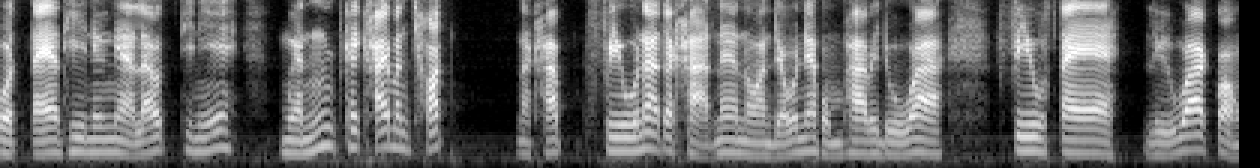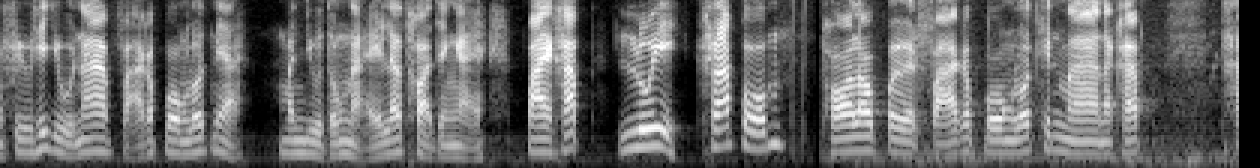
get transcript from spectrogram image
กดแต่ทีนึงเนี่ยแล้วทีนี้เหมือนคล้าย ๆ มันช็อตนะครับฟิลน่าจะขาดแน่นอนเดี๋ยววันนี้ผมพาไปดูว่าฟิลแต่หรือว่ากล่องฟิลที่อยู่หน้าฝากระโปรงรถเนี่ย มันอยู่ตรงไหนแล้วถอดยังไง ไปครับ ลุยครับผม พอเราเปิดฝากระโปรงรถขึ้นมานะครับ ท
